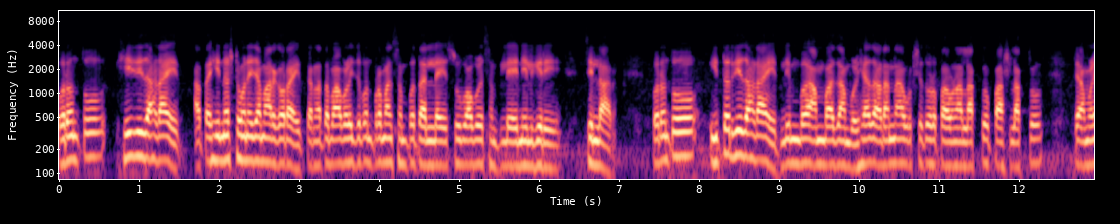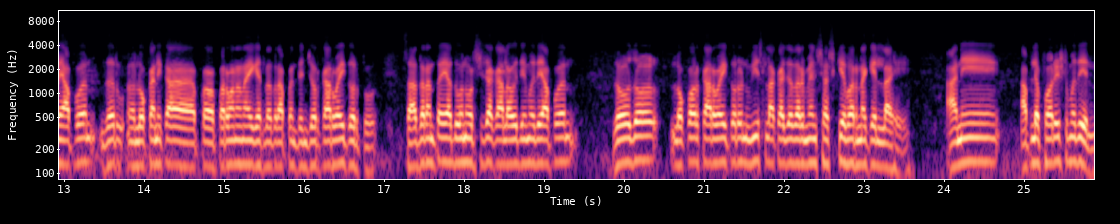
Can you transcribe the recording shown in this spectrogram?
परंतु ही जी झाडं आहेत आता ही नष्ट होण्याच्या मार्गावर आहेत. कारण आता बाबळीचं पण प्रमाण संपत आलेलं आहे. सुबाबूळ संपले आहे निलगिरी चिल्लार. परंतु इतर जी झाडं आहेत लिंब आंबा जांभूळ ह्या झाडांना वृक्षतोड परवाना लागतो पास लागतो. त्यामुळे आपण जर लोकांनी का प परवाना नाही घेतला तर आपण त्यांच्यावर कारवाई करतो. साधारणतः या दोन वर्षाच्या कालावधीमध्ये आपण जवळजवळ लोकांवर कारवाई करून वीस लाखाच्या दरम्यान शासकीय भरणा केलेला आहे. आणि आपल्या फॉरेस्टमधील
